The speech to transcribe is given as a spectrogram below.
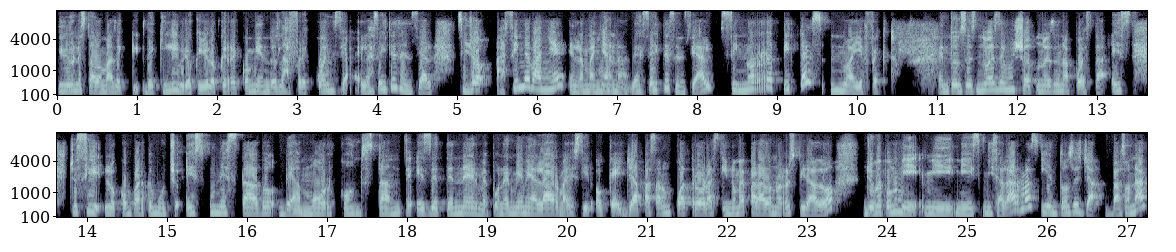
vivir un estado más de, de equilibrio, que yo lo que recomiendo es la frecuencia. El aceite esencial, si yo así me bañé en la mañana de aceite esencial, si no repites, no hay efecto. Entonces, no es de un shot, no es de una apuesta, es, yo sí lo comparto mucho, es un estado de amor constante, es detenerme, ponerme mi alarma, decir, ok, ya pasaron cuatro horas y no me he parado, no he respirado, yo me pongo mis, mis alarmas y entonces ya va a sonar,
